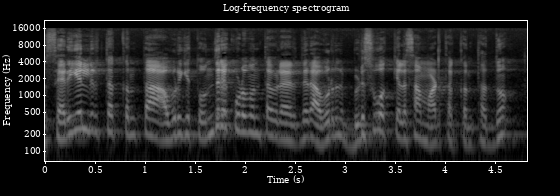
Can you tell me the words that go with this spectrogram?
ಸೆರೆಯಲ್ಲಿರ್ತಕ್ಕಂಥ ಅವರಿಗೆ ತೊಂದರೆ ಕೊಡುವಂಥವ್ರು ಅವರನ್ನು ಬಿಡಿಸುವ ಕೆಲಸ ಮಾಡ್ತಕ್ಕಂಥದ್ದು.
